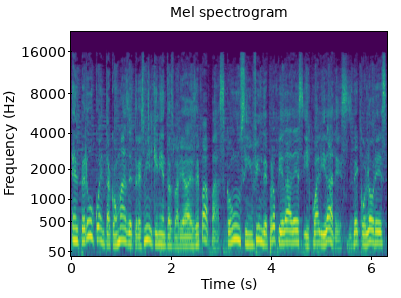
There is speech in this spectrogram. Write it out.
El Perú cuenta con más de 3.500 variedades de papas, con un sinfín de propiedades y cualidades, de colores,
